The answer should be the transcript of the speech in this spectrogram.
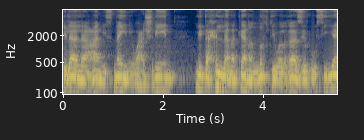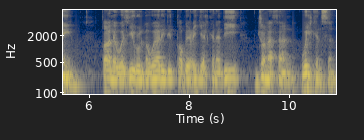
خلال عام 22 لتحل مكان النفط والغاز الروسيين. قال وزير الموارد الطبيعية الكندي جوناثان ويلكنسون.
